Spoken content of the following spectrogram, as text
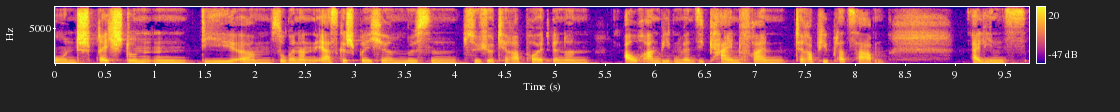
Und Sprechstunden, die ähm, sogenannten Erstgespräche, müssen PsychotherapeutInnen auch anbieten, wenn sie keinen freien Therapieplatz haben. Eileens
